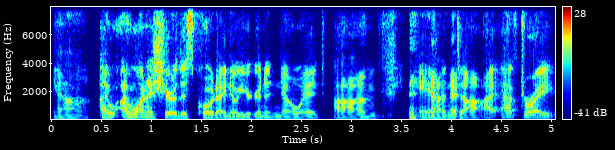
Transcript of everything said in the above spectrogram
Yeah. I, I want to share this quote. I know you're going to know it. Um, and uh, I, after i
